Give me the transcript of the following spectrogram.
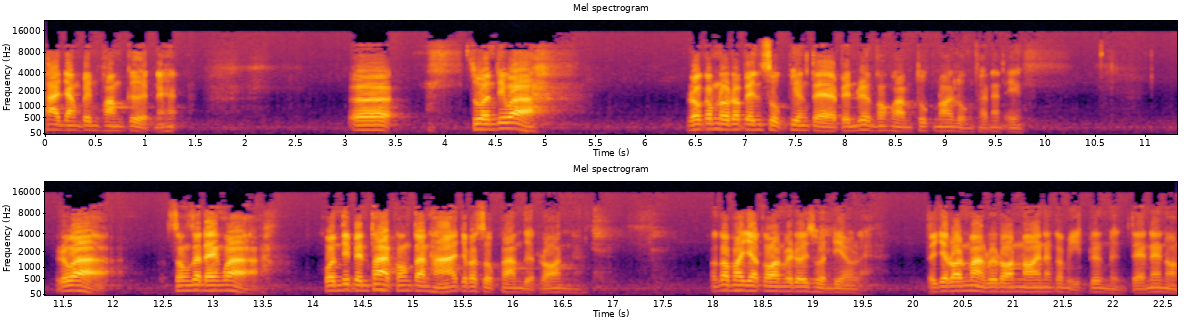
ถ้ายังเป็นความเกิดนะฮะส่วนที่ว่า เรากำหนดว่าเป็นสุขเพียงแต่เป็นเรื่องของความทุกข์น้อยลงเท่านั้นเอง หรือว่าทรงแสดงว่าคนที่เป็นทาสของตัณหาจะประสบความเดือดร้อนนะมันก็พยากรณ์ไปโดยส่วนเดียวแหละ แต่จะร้อนมากหรือร้อนน้อยนั่นก็มีอีกเรื่องหนึ่ง แต่แน่นอน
